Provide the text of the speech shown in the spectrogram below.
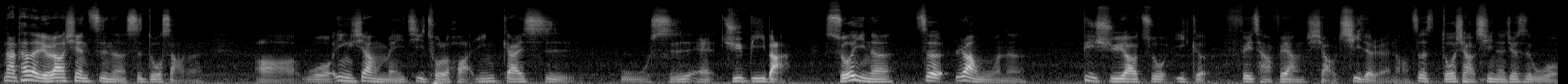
那它的流量限制呢是多少呢？啊，我印象没记错的话，应该是五十 GB 吧。所以呢，这让我呢必须要做一个非常非常小气的人哦。这多小气呢？就是我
